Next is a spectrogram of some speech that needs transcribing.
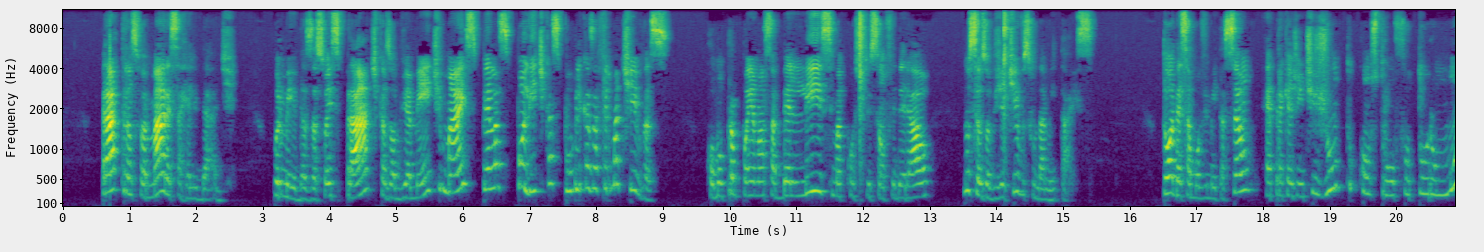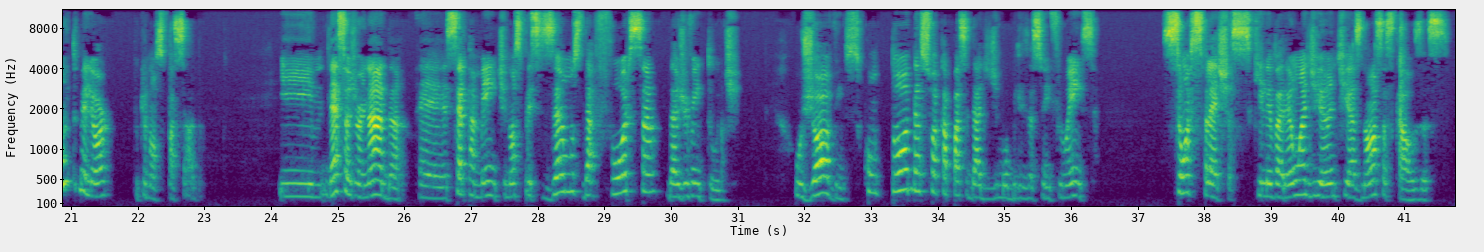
para transformar essa realidade, por meio das ações práticas, obviamente, mas pelas políticas públicas afirmativas, como propõe a nossa belíssima Constituição Federal nos seus objetivos fundamentais. Toda essa movimentação é para que a gente junto construa um futuro muito melhor do que o nosso passado. E nessa jornada, é, certamente nós precisamos da força da juventude. Os jovens, com toda a sua capacidade de mobilização e influência, são as flechas que levarão adiante as nossas causas.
